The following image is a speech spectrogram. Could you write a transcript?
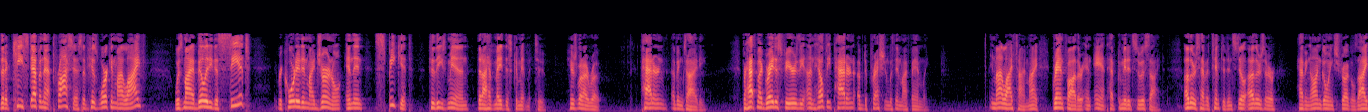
that a key step in that process of His work in my life was my ability to see it record it in my journal, and then speak it to these men that I have made this commitment to. Here's what I wrote Pattern of anxiety. Perhaps my greatest fear is the unhealthy pattern of depression within my family. In my lifetime, my grandfather and aunt have committed suicide. Others have attempted, and still others are having ongoing struggles. I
